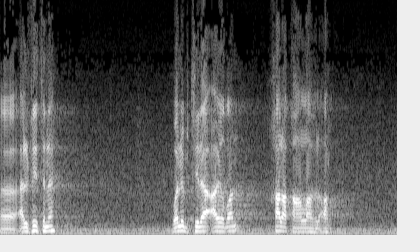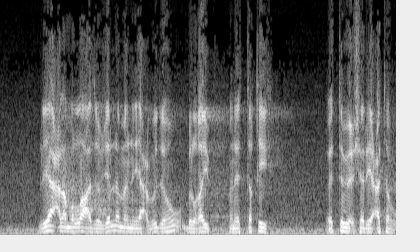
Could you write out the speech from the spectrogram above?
آه، الفتنة والابتلاء أيضا خلقها الله في الأرض ليعلم الله عز وجل من يعبده بالغيب من يتقيه. ويتبع شريعته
